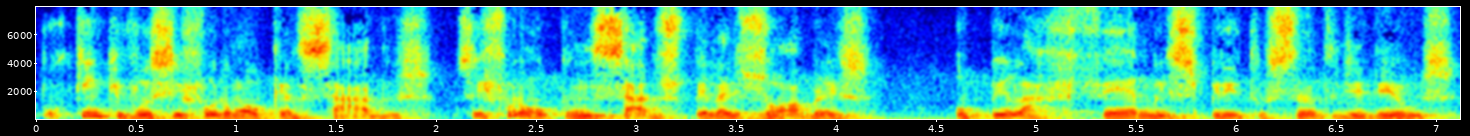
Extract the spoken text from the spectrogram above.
Por quem que vocês foram alcançados? Vocês foram alcançados pelas obras ou pela fé no Espírito Santo de Deus?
